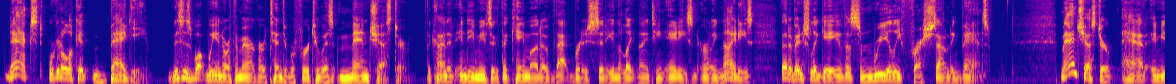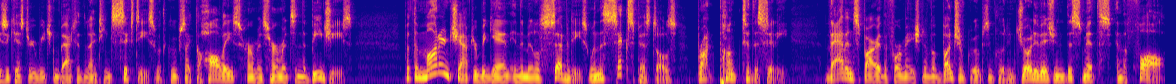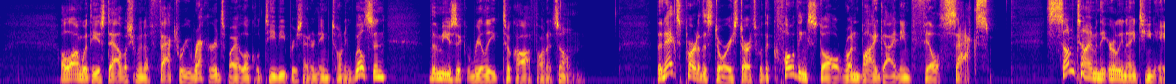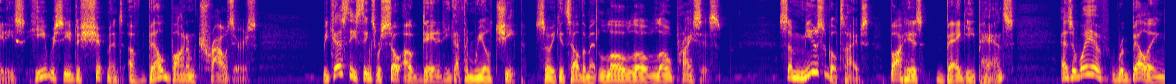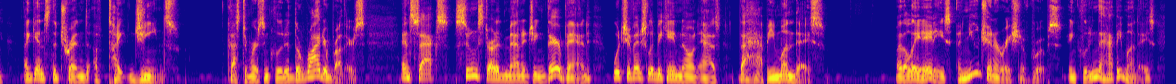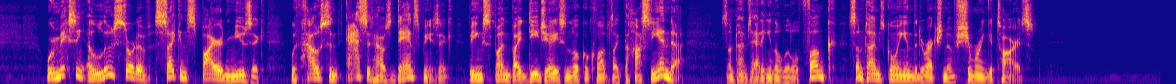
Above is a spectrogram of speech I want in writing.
Next, we're going to look at baggy. This is what we in North America tend to refer to as Madchester, the kind of indie music that came out of that British city in the late 1980s and early 90s that eventually gave us some really fresh sounding bands. Manchester had a music history reaching back to the 1960s with groups like the Hollies, Herman's Hermits, and the Bee Gees. But the modern chapter began in the middle 70s when the Sex Pistols brought punk to the city. That inspired the formation of a bunch of groups, including Joy Division, The Smiths, and The Fall. Along with the establishment of Factory Records by a local TV presenter named Tony Wilson, the music really took off on its own. The next part of the story starts with a clothing stall run by a guy named Phil Saxe. Sometime in the early 1980s, he received a shipment of bell bottom trousers. Because these things were so outdated, he got them real cheap so he could sell them at low, low, low prices. Some musical types bought his baggy pants as a way of rebelling against the trend of tight jeans. Customers included the Ryder Brothers, and Saxe soon started managing their band, which eventually became known as the Happy Mondays. By the late 80s, a new generation of groups, including the Happy Mondays, were mixing a loose sort of psych inspired music with house and acid house dance music being spun by DJs in local clubs like the Hacienda, sometimes adding in a little funk, sometimes going in the direction of shimmering guitars.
